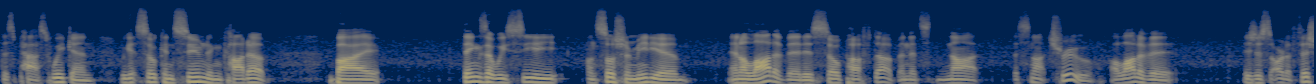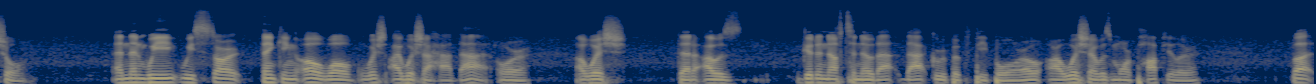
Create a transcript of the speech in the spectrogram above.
this past weekend. We get so consumed and caught up by things that we see on social media, and a lot of it is so puffed up, and it's not. It's not true. A lot of it is just artificial and then we we start thinking, oh well, wish I wish I had that, or I wish that I was good enough to know that that group of people, or, I wish I was more popular. But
